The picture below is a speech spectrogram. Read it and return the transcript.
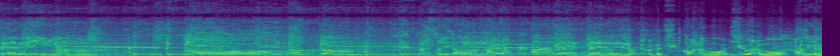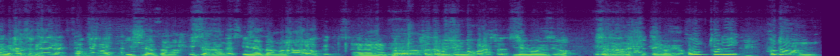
もっと胸をはだけてみんなもっと足を高く上げてほらもう、ジゴロもおかしくなくなっちゃう。飛んじゃいま。石田さん。石田さんです。石田さんもな。太郎くんです。うん。とても純朴な人です。人望ですよ。石田さんはね。ちょっとエロいよ本当に、普段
